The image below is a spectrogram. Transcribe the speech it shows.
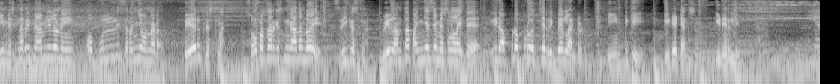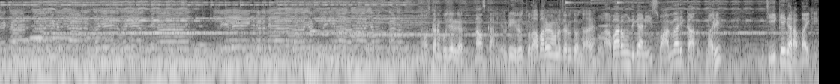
ఈ మిషనరీ ఫ్యామిలీలోని ఓ బుల్లి సిరంజి ఉన్నాడు. పేరు కృష్ణ. సూపర్ స్టార్ కృష్ణ కాదండోయ్ శ్రీకృష్ణ. వీళ్ళంతా పనిచేసే మిషన్లు అయితే ఈడు అప్పుడప్పుడు వచ్చే రిపేర్లు అంటాడు. ఈ ఇంటికి ఈడే టెన్షన్ ఈడే రిలీఫ్. నమస్కారం పూజారి గారు. నమస్కారం. ఏమిటి ఈరోజు తులాభారం ఏమైనా జరుగుతుందా? తులాభారం ఉంది కానీ స్వామివారికి కాదు. మరి? జీకే గారు అబ్బాయికి.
